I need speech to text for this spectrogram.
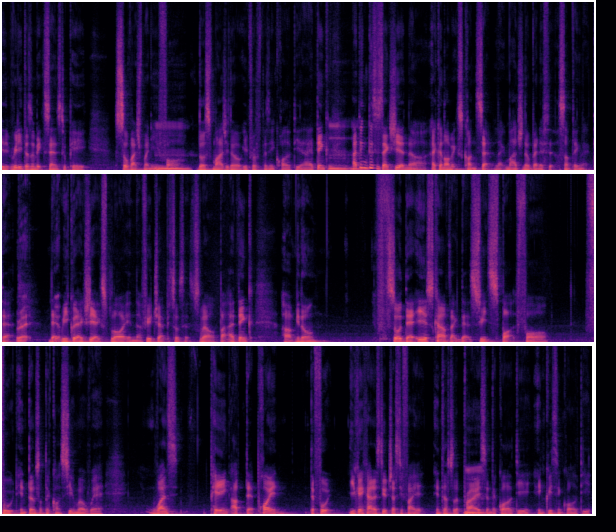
it really doesn't make sense to pay so much money for those marginal improvements in quality. And I think I think this is actually an uh, economics concept, like marginal benefit or something like that Right. that Yep. we could actually explore in the future episodes as well. But I think, um, you know, so there is kind of like that sweet spot for food in terms of the consumer where once paying up that point, the food, you can kind of still justify it in terms of the price mm. and the quality, increasing quality.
